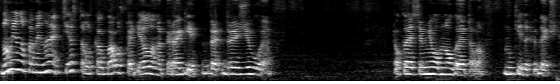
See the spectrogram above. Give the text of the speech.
Но мне напоминает тесто, вот как бабушка делала на пироги дрожжевое. Только если в него много этого муки зафигачить.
